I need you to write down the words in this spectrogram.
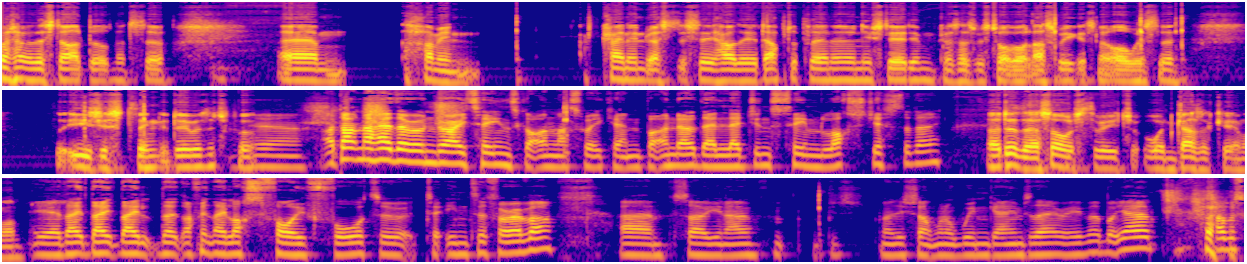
whenever they start building it, so um, I mean, I'm kind of interested to see how they adapt to playing in a new stadium because, as we talked about last week, it's not always the the easiest thing to do, is it? But Yeah, I don't know how their under 18s got on last weekend, but I know their Legends team lost yesterday. I did this. I saw it was three to, when Gaza came on. Yeah, they they, they, they I think they lost five four to to Inter forever. Um, so you know, I just don't want to win games there either. But yeah, I was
